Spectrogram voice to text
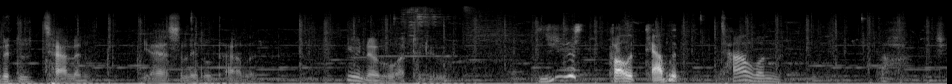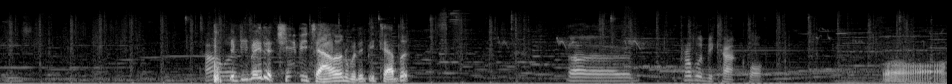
little Talon. Yes, little Talon. You know what to do. Did you just call it tablet? Talon. Oh, jeez. Talon. If you made a chibi talon, would it be tablet? Uh, probably be cat claw. Aww.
